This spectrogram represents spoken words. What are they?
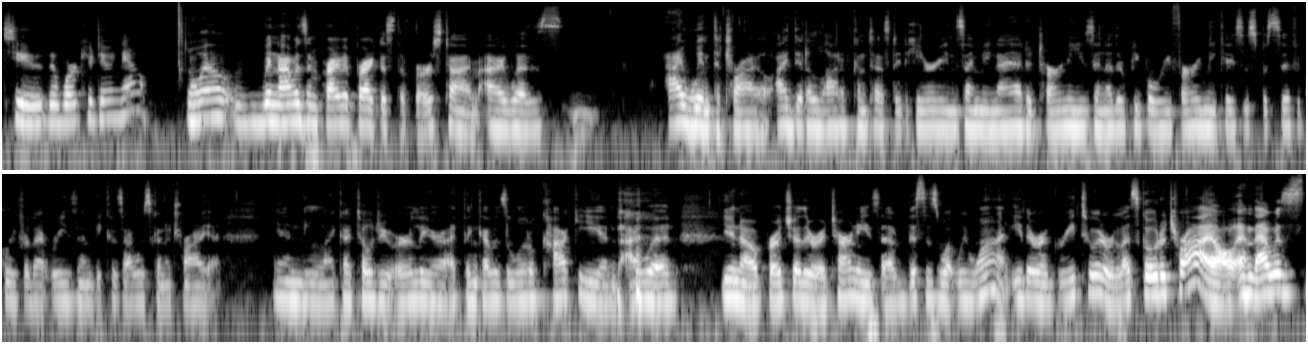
to the work you're doing now? Well, when I was in private practice the first time, I was I went to trial. I did a lot of contested hearings. I mean, I had attorneys and other people referring me cases specifically for that reason because I was going to try it. And like I told you earlier, I think I was a little cocky and I would, you know, approach other attorneys of this is what we want, either agree to it or let's go to trial. And that was,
